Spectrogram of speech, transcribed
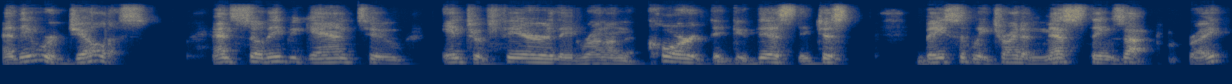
and they were jealous. And so they began to interfere, they'd run on the court, They'd do this, they just basically try to mess things up, right?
